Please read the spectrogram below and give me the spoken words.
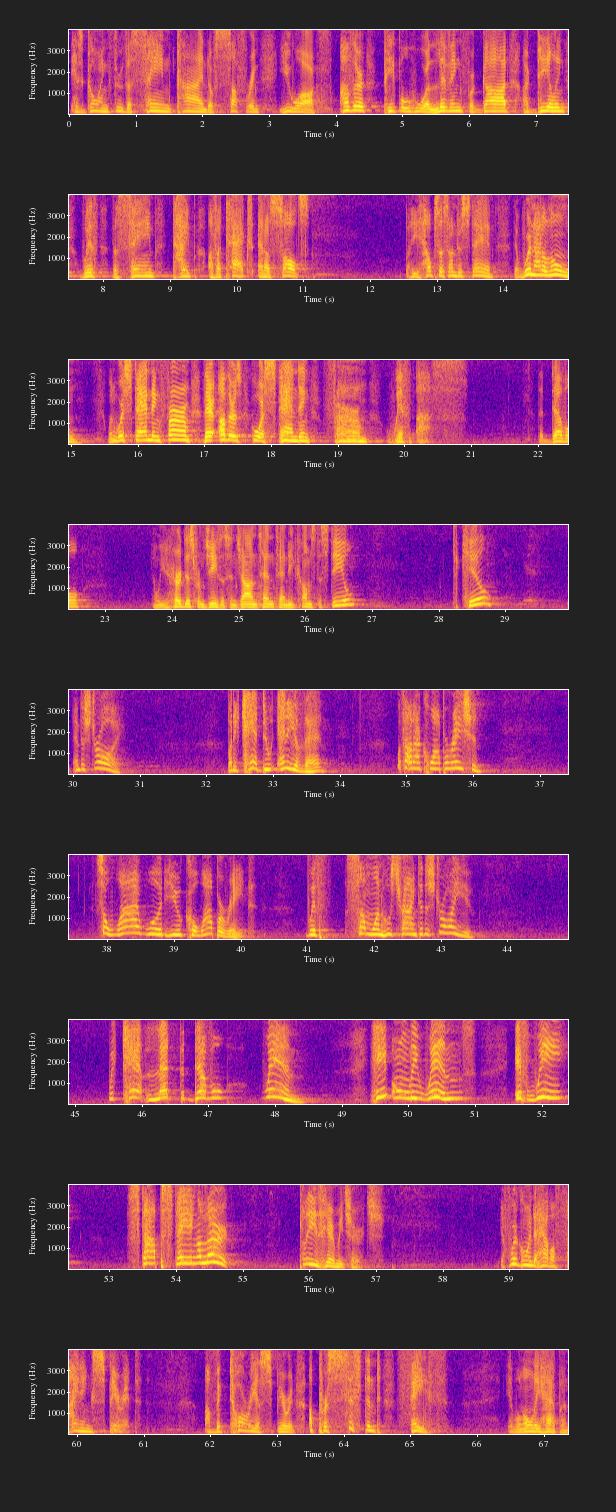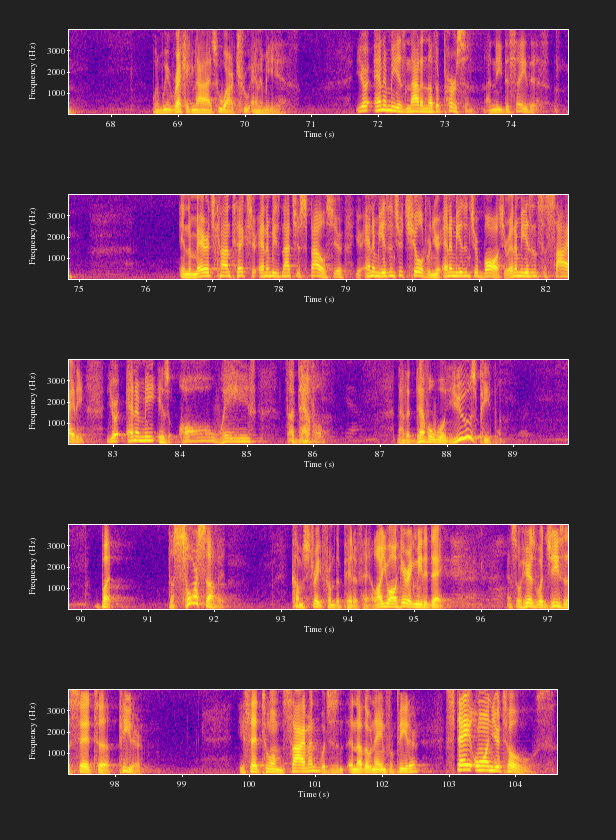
is going through the same kind of suffering you are. Other people who are living for God are dealing with the same type of attacks and assaults. But he helps us understand that we're not alone. When we're standing firm, there are others who are standing firm with us. The devil, and we heard this from Jesus in John 10 10, he comes to steal, to kill, and destroy. But he can't do any of that without our cooperation. So, why would you cooperate with someone who's trying to destroy you? We can't let the devil win. He only wins if we stop staying alert. Please hear me, church. If we're going to have a fighting spirit, a victorious spirit, a persistent faith, it will only happen when we recognize who our true enemy is. Your enemy is not another person. I need to say this. In the marriage context, your enemy is not your spouse. Your, your enemy isn't your children. Your enemy isn't your boss. Your enemy isn't society. Your enemy is always the devil. Now, the devil will use people, but the source of it comes straight from the pit of hell. Are you all hearing me today? And so here's what Jesus said to Peter. He said to him, Simon, which is another name for Peter, stay on your toes.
